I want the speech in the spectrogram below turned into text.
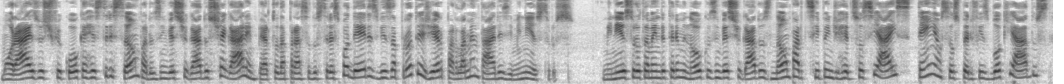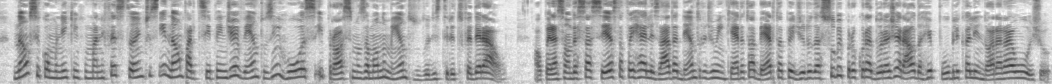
Moraes justificou que a restrição para os investigados chegarem perto da Praça dos Três Poderes visa proteger parlamentares e ministros. O ministro também determinou que os investigados não participem de redes sociais, tenham seus perfis bloqueados, não se comuniquem com manifestantes e não participem de eventos em ruas e próximos a monumentos do Distrito Federal. A operação desta sexta foi realizada dentro de um inquérito aberto a pedido da Subprocuradora-Geral da República, Lindora Araújo.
